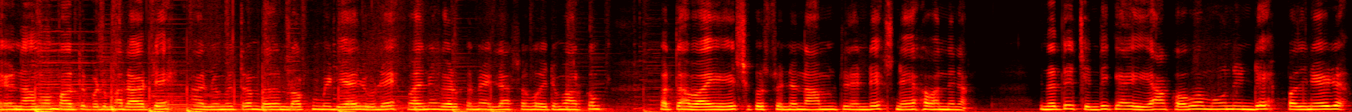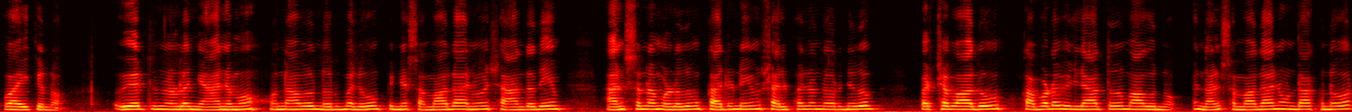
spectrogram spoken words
ദൈവനാമം മഹത്വപ്പെടുമാറാകട്ടെ ആത്മമിത്രം ബദം ഡോക്ടർ മീഡിയയിലൂടെ വചനം കേൾക്കുന്ന എല്ലാ സഹോദരിമാർക്കും കർത്താവായ യേശു ക്രിസ്തുവിന്റെ നാമത്തിൽ എന്റെ സ്നേഹവന്ദനം. ഇന്നത്തെ ചിന്തയ്ക്കായി യാക്കോബ് മൂന്നിന്റെ പതിനേഴ് വായിക്കുന്നു. ഉയർത്തുന്നുള്ള ജ്ഞാനമോ ഒന്നാമത് നിർമ്മലവും പിന്നെ സമാധാനവും ശാന്തതയും അനുസരണമുള്ളതും കരുണയും സൽഫലം നിറഞ്ഞതും പക്ഷപാതവും കപടമില്ലാത്തതുമാകുന്നു. എന്നാൽ സമാധാനം ഉണ്ടാക്കുന്നവർ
